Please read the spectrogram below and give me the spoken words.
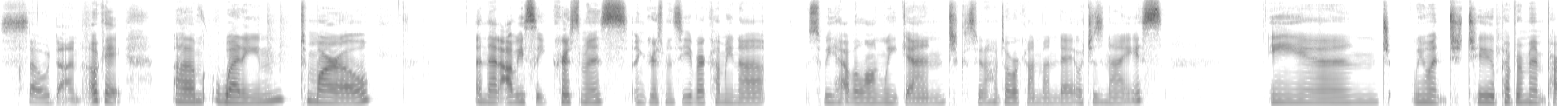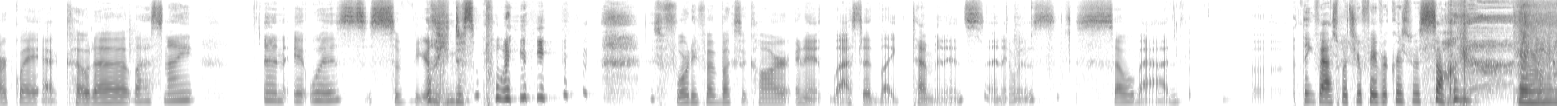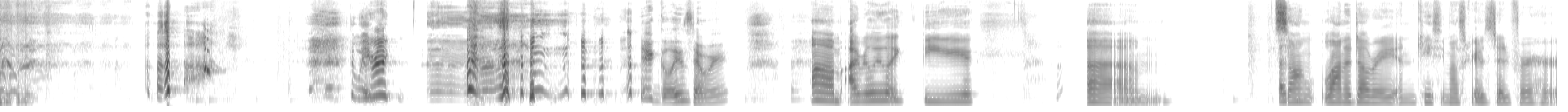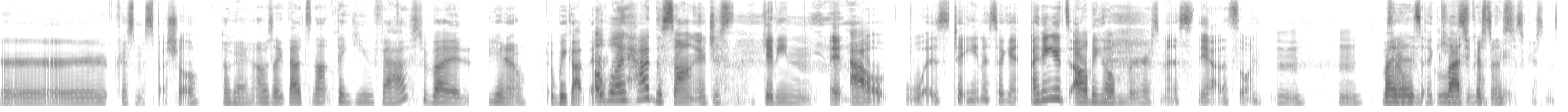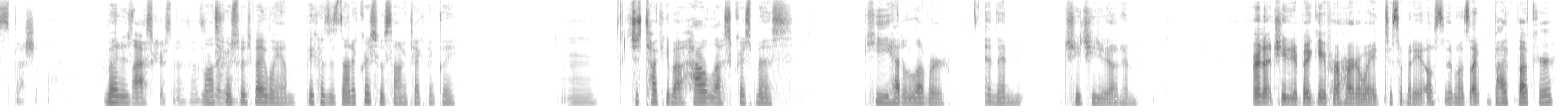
so done. Okay. Um wedding tomorrow. And then obviously Christmas and Christmas Eve are coming up. So we have a long weekend cuz we don't have to work on Monday, which is nice. And we went to Peppermint Parkway at Coda last night and it was severely disappointing. it was 45 bucks a car and it lasted like 10 minutes and it was so bad. Think fast. What's your favorite Christmas song? we were it glazed over. um I really like the um song Lana Del Rey and Kacey Musgraves did for her Christmas special. Okay, I was like, that's not thinking fast, but you know, we got there. Oh well I had the song, it just getting it out was taking a second. I think it's I'll be home for Christmas. Yeah, that's the one. mm. Mm. Mine From is Last Christmas. Musgraves Christmas special. Mine is Last Christmas. That's Last. Christmas by Wham because it's not a Christmas song technically. Mm. Just talking about how last Christmas he had a lover and then she cheated on him. Or not cheated, but gave her heart away to somebody else and was like, "Bye, fucker."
